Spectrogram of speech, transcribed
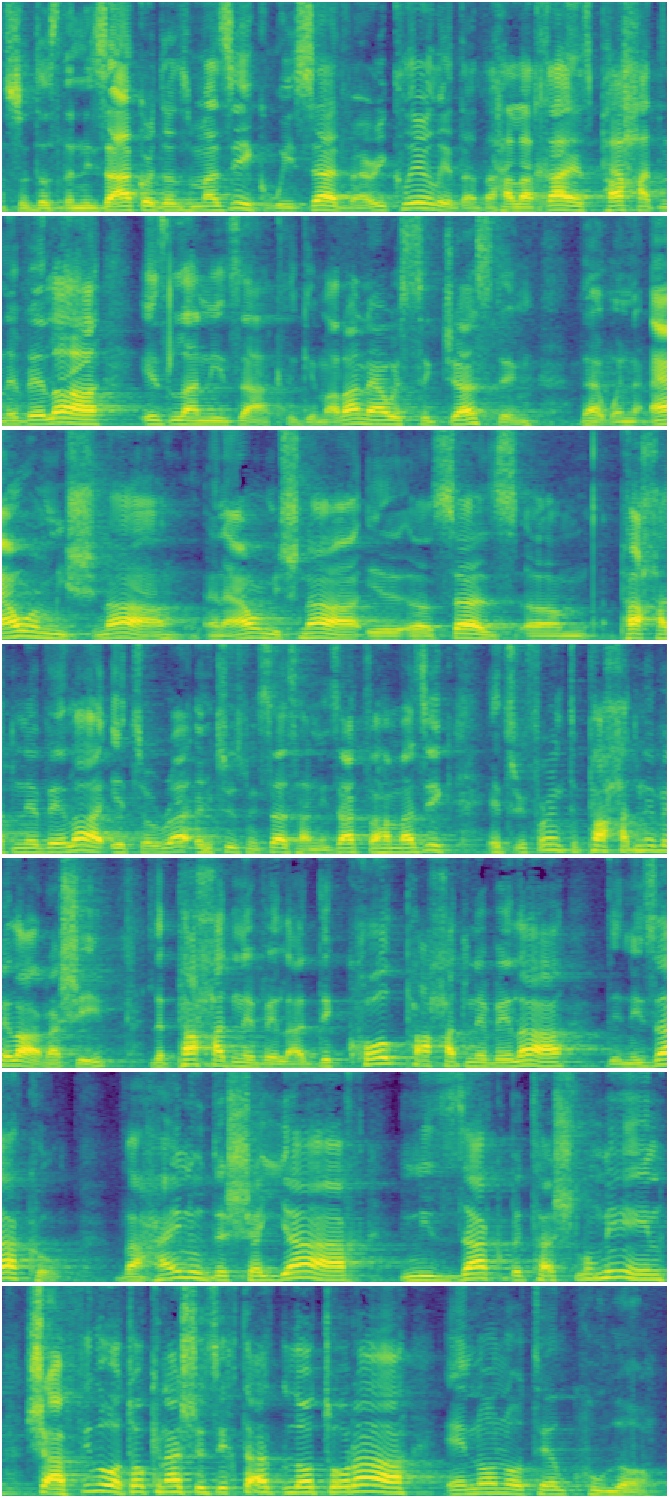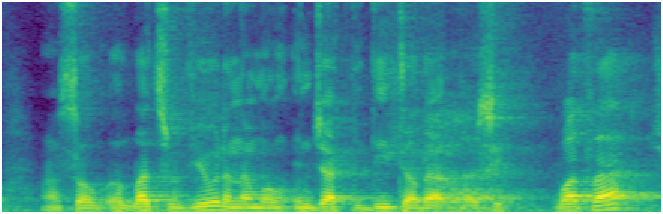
So does the nizak or does the mazik? We said very clearly that the halacha is pahat nevela is la nizak. The Gemara now is suggesting that when our Mishnah and our Mishnah uh, says um, pahat nevela, it's a re- excuse me says hanizak v'hamazik. It's referring to pahat nevela. Rashi le pahat nevela de kol pahat nevela de nizaku v'hainu de shayach. ניזק בתשלומין, שאפילו אותו קנס שזכתה לו תורה, אינו נוטל כולו. Uh, so uh, let's review it and then we'll inject the detail that. Uh, she, what's that?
